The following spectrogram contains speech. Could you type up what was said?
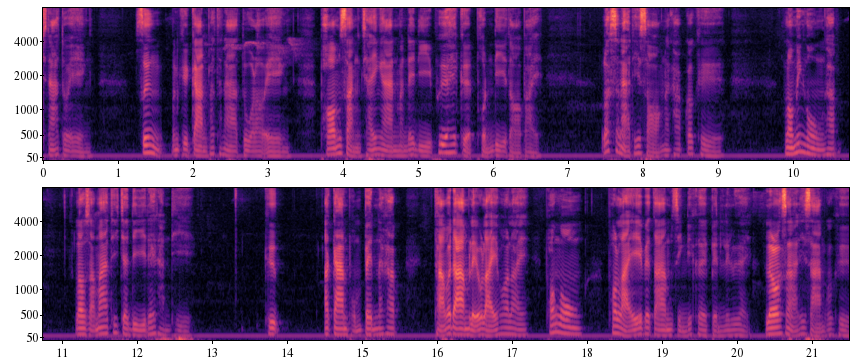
ชนะตัวเอง ซึ่งมันคือการพัฒนาตัวเราเอง พร้อมสั่งใช้งานมันได้ดีเพื่อให้เกิดผลดีต่อไป ลักษณะที่สองนะครับก็คือ เราไม่งงครับ เราสามารถที่จะดีได้ทันที คืออาการผมเป็นนะครับ ถามว่าดามเหลวไหลเพราะอะไร เพราะงง เพราะไหลไปตามสิ่งที่เคยเป็นเรื่อยๆ แล้วลักษณะที่ 3 ก็คือ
